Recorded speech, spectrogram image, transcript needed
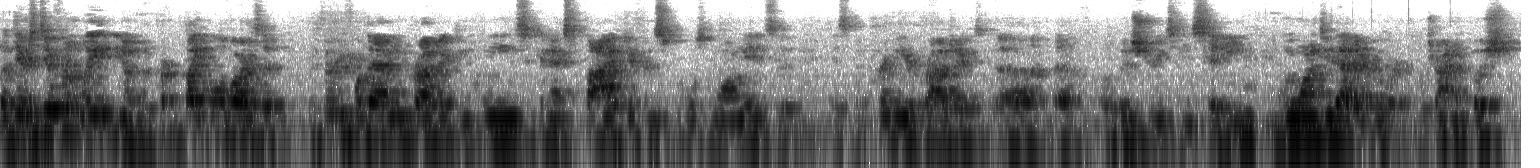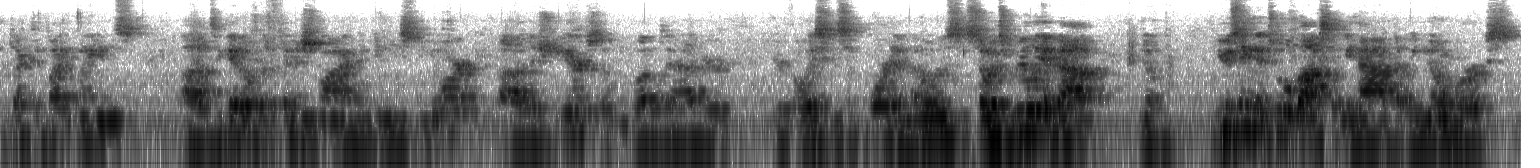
But there's different ways, you know, the bike boulevards, the, the 34th Avenue project in Queens connects five different schools along it. It's, a, it's the premier project uh, of open streets in the city. We want to do that everywhere. We're trying to push protected bike lanes uh, to get over the finish line in East New York uh, this year. So we'd love to have your, your voice and support in those. So it's really about, you know, using the toolbox that we have that we know works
